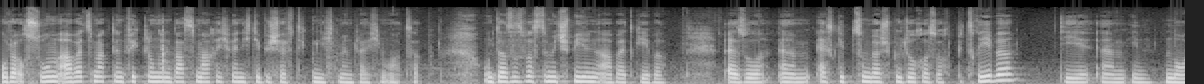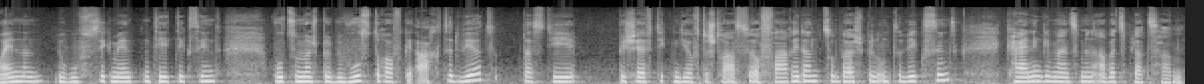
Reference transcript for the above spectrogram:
oder auch so um Arbeitsmarktentwicklungen, was mache ich, wenn ich die Beschäftigten nicht mehr am gleichen Ort habe. Und das ist was damit spielen Arbeitgeber. Also ähm, es gibt zum Beispiel durchaus auch Betriebe, die ähm, in neuen Berufssegmenten tätig sind, wo zum Beispiel bewusst darauf geachtet wird, dass die Beschäftigten, die auf der Straße auf Fahrrädern zum Beispiel unterwegs sind, keinen gemeinsamen Arbeitsplatz haben.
